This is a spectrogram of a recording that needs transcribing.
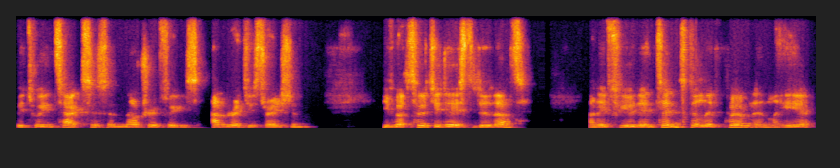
between taxes and notary fees and registration. You've got 30 days to do that. And if you intend to live permanently here,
